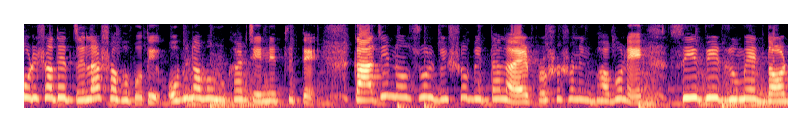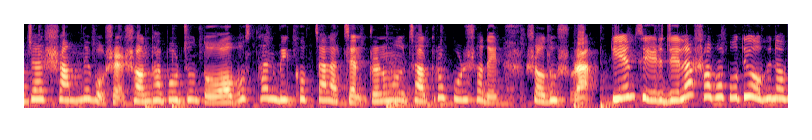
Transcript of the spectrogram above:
পরিষদের জেলা সভাপতি অভিনব মুখার্জির নেতৃত্বে কাজী নজরুল বিশ্ববিদ্যালয়ের প্রশাসনিক ভবনে সিভির রুমের দরজার সামনে বসে সন্ধ্যা পর্যন্ত অবস্থান বিক্ষোভ চালাচ্ছেন তৃণমূল ছাত্র পরিষদের সদস্যরা। টিএমসির জেলা সভাপতি অভিনব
